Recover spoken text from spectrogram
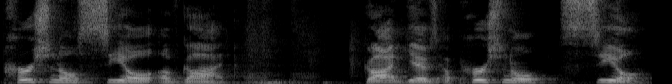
personal seal of God. God gives a personal seal.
